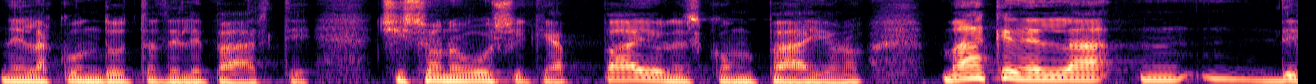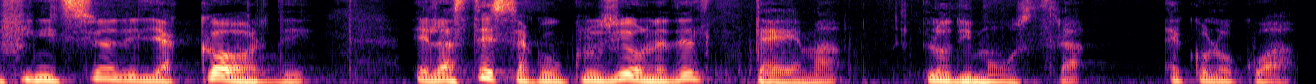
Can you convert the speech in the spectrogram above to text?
nella condotta delle parti. Ci sono voci che appaiono e scompaiono, ma anche nella mh, definizione degli accordi e la stessa conclusione del tema lo dimostra. Eccolo qua.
